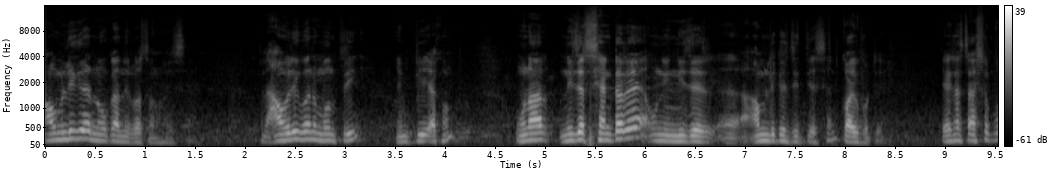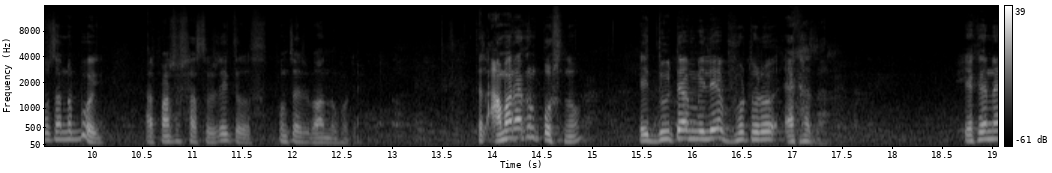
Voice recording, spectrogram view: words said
আওয়ামী লীগের নৌকা নির্বাচন হয়েছে। মানে আওয়ামী লীগ মানে মন্ত্রী, এমপি এখন। ওনার নিজের সেন্টারে উনি নিজের আওয়ামী লীগকে জিতিয়েছেন কয় ভোটে? এখানে চারশো পঁচানব্বই আর পাঁচশো সাতচল্লিশ, এই তো পঞ্চাশ বাহান্ন ভোটে। তাহলে আমার এখন প্রশ্ন, এই দুইটা মিলে ভোট হলো এক হাজার। এখানে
